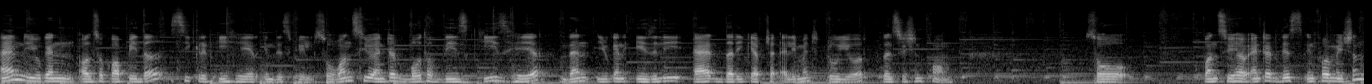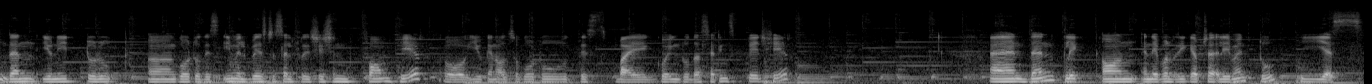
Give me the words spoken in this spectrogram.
And you can also copy the secret key here in this field. So once you enter both of these keys here then you can easily add the reCAPTCHA element to your registration form. So once you have entered this information then you need to uh, go to this email based self registration form here or you can also go to this by going to the settings page here. And then click on enable reCAPTCHA element to yes.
